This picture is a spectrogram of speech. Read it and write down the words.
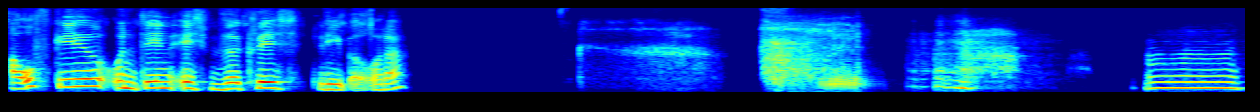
aufgehe und den ich wirklich liebe, oder? Hm,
